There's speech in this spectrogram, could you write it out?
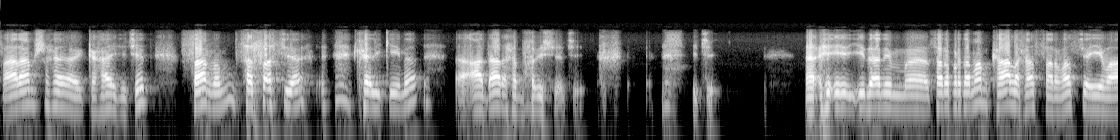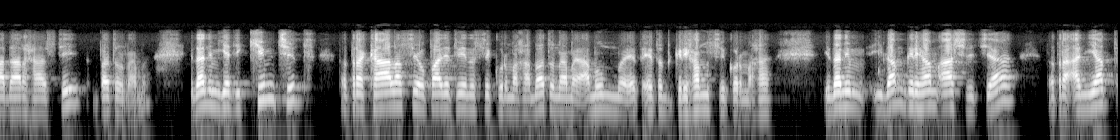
सारांशः कः इति चेत् सर्वं सर्वस्य कलिकेन आधारः भविष्यति इति इदानीं सर्वप्रथमं कालः सर्वस्य एव आधारः अस्ति भवतु नाम इदानीं यदि किञ्चित् तत्र कालस्य उपाधित्वेन स्वीकुर्मः भवतु नाम अमुम् एतद् गृहं स्वीकुर्मः इदानीम् इदं गृहम् आश्रित्य तत्र अन्यत्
